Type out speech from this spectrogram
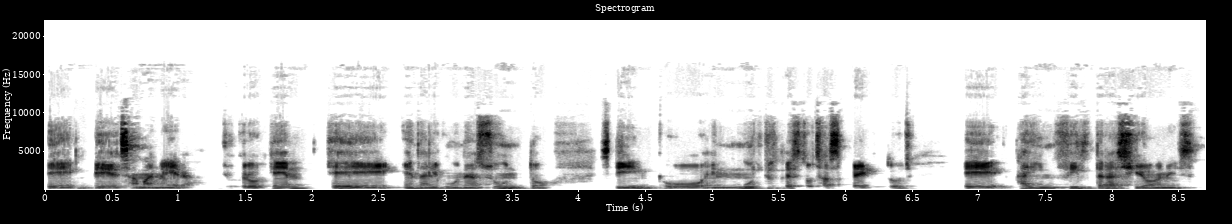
de esa manera. Yo creo que en algún asunto, ¿sí? O en muchos de estos aspectos, eh, hay infiltraciones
